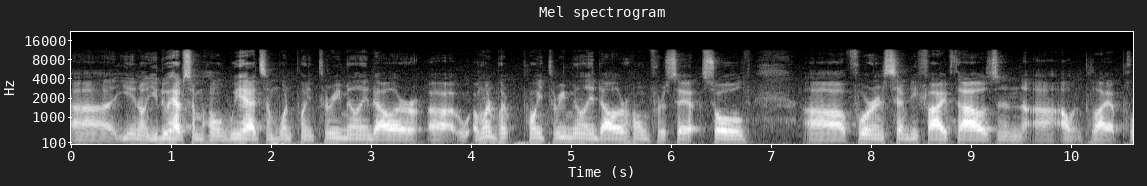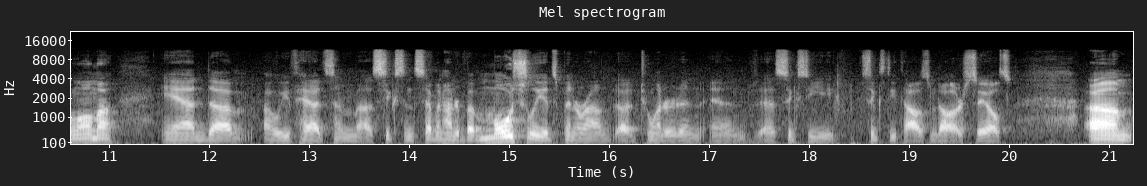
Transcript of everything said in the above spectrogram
uh, you know, you do have some home, we had some $1.3 million, uh, $1.3 million home for sale, sold, uh, 475,000 uh, out in Playa Paloma. And um, uh, we've had some six and 700, but mostly it's been around uh, 260, $60,000 sales. Um,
